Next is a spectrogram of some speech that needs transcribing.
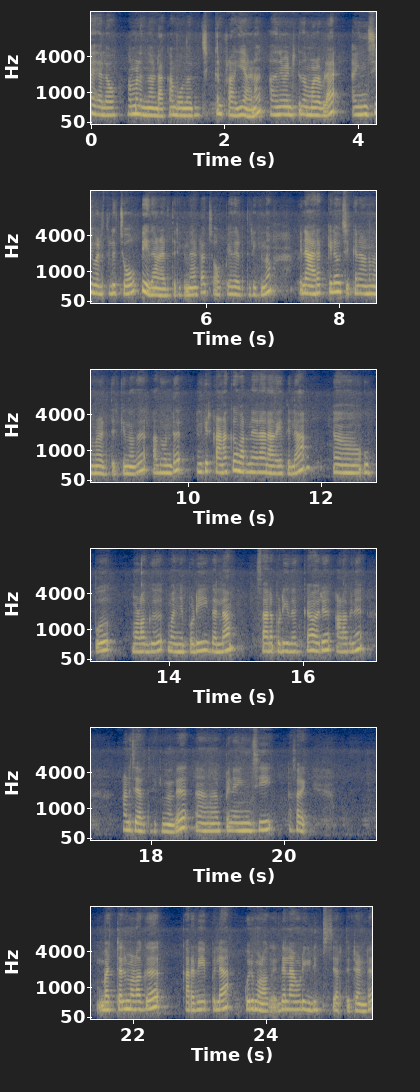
ഹായ് ഹലോ. നമ്മൾ ഇന്ന് ഉണ്ടാക്കാൻ പോകുന്നത് ചിക്കൻ ഫ്രൈ ആണ് അതിന് വേണ്ടിയിട്ട് നമ്മളിവിടെ ഇഞ്ചി വെളുത്തുള്ളി ചോപ്പ് ചെയ്താണ് എടുത്തിരിക്കുന്നത് കേട്ടോ. ചോപ്പ് ചെയ്ത് എടുത്തിരിക്കുന്നു. പിന്നെ അര കിലോ ചിക്കനാണ് നമ്മൾ എടുത്തിരിക്കുന്നത്. അതുകൊണ്ട് എനിക്കൊരു കണക്ക് പറഞ്ഞു തരാൻ അറിയത്തില്ല. ഉപ്പ് മുളക് മഞ്ഞൾപ്പൊടി ഇതെല്ലാം മസാലപ്പൊടി ഇതൊക്കെ ഒരു അളവിന് ആണ് ചേർത്തിരിക്കുന്നത്. പിന്നെ ഇഞ്ചി സോറി വറ്റൽ മുളക് കറിവേപ്പില കുരുമുളക് ഇതെല്ലാം കൂടി ഇടിച്ച് ചേർത്തിട്ടുണ്ട്.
